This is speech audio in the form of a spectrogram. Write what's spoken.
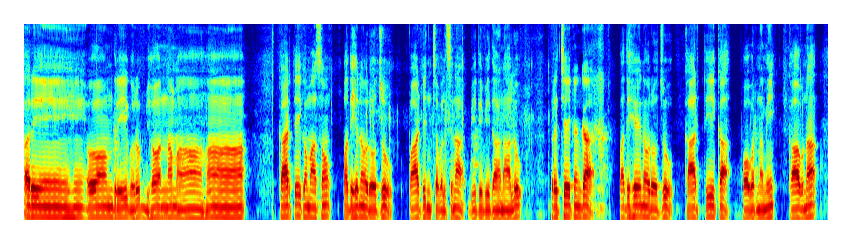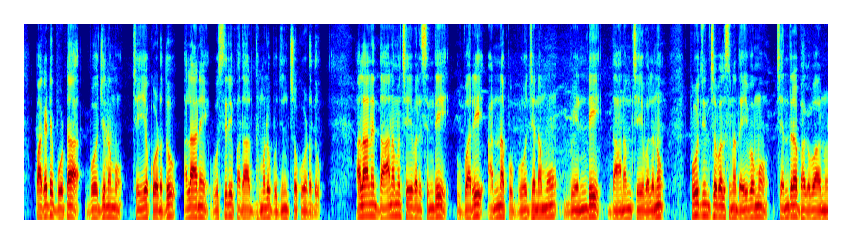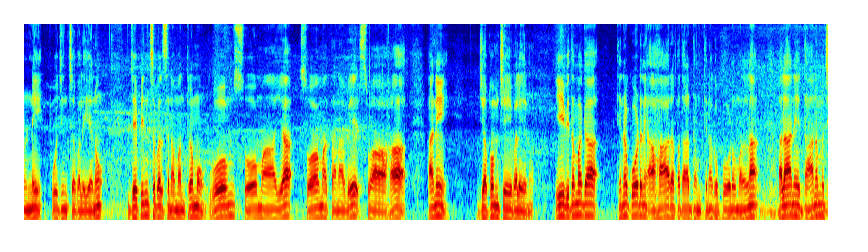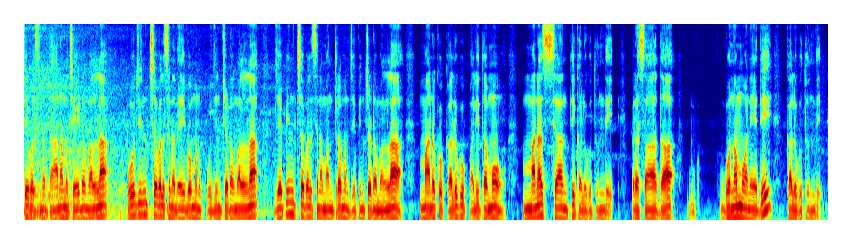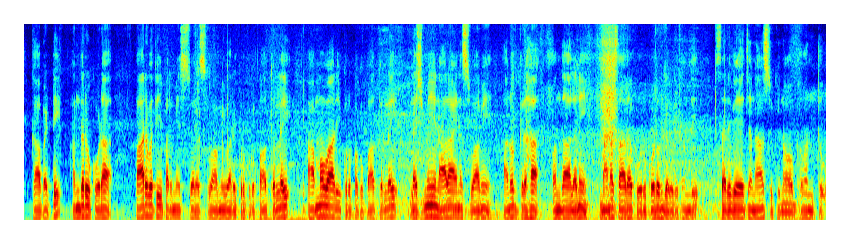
హరి ఓం శ్రీ గురుభ్యో నమ. కార్తీక మాసం పదిహేనవ రోజు పాటించవలసిన విధి విధానాలు. ప్రత్యేకంగా పదిహేనవ రోజు కార్తీక పౌర్ణమి. కావున పగటిపూట భోజనము చేయకూడదు. అలానే ఉసిరి పదార్థములు భుజించకూడదు. అలానే దానము చేయవలసింది వరి అన్నపు భోజనము వెండి దానం చేయవలను. పూజించవలసిన దైవము చంద్ర భగవాను పూజించవలయను. జపించవలసిన మంత్రము ఓం సోమాయ సోమతనవే స్వాహ అని జపం చేయవలేను. ఈ విధముగా తినకూడని ఆహార పదార్థం తినకపోవడం వలన అలానే దానము చేయవలసిన దానము చేయడం వలన పూజించవలసిన దైవమును పూజించడం వలన జపించవలసిన మంత్రమును జపించడం వలన మనకు కలుగు ఫలితము మనశ్శాంతి కలుగుతుంది. ప్రసాద గుణము అనేది కలుగుతుంది. కాబట్టి అందరూ కూడా పార్వతీ పరమేశ్వర స్వామి వారి కృపకు పాత్రులై అమ్మవారి కృపకు పాత్రులై లక్ష్మీనారాయణ స్వామి అనుగ్రహ పొందాలని మనసారా కోరుకోవడం జరుగుతుంది. సర్వే జన సుఖినో భవంతు.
